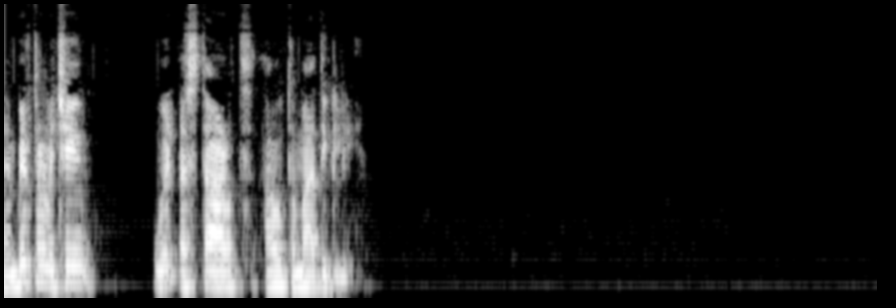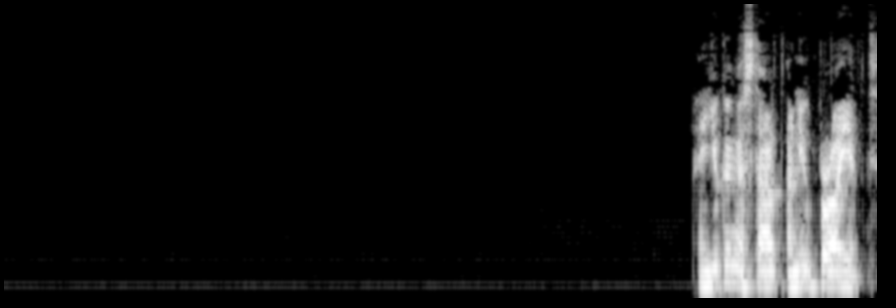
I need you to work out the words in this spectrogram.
and virtual machine will start automatically. And you can start a new project.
